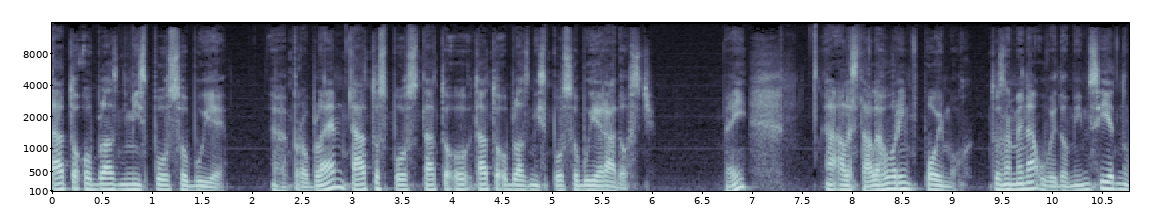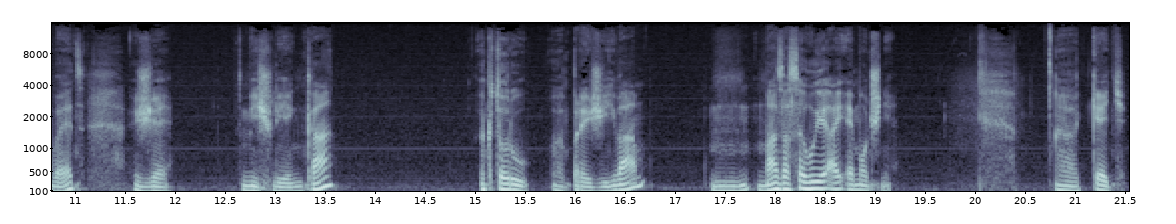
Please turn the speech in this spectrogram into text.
táto oblasť mi spôsobuje e, problém, táto, spôsob, táto, táto oblasť mi spôsobuje radosť. Hej? Ale stále hovorím v pojmoch. To znamená, uvedomím si jednu vec, že myšlienka, ktorú e, prežívam, ma zasahuje aj emočne. Keď,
